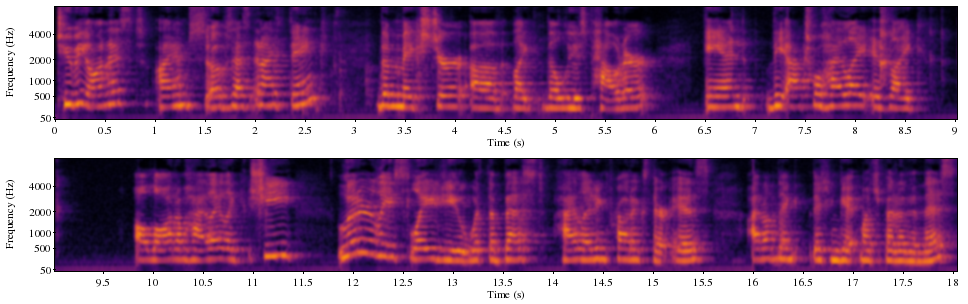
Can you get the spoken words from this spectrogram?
to be honest, I am so obsessed. And I think the mixture of like the loose powder and the actual highlight is like a lot of highlight. Like she literally slayed you with the best highlighting products there is. I don't think they can get much better than this.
